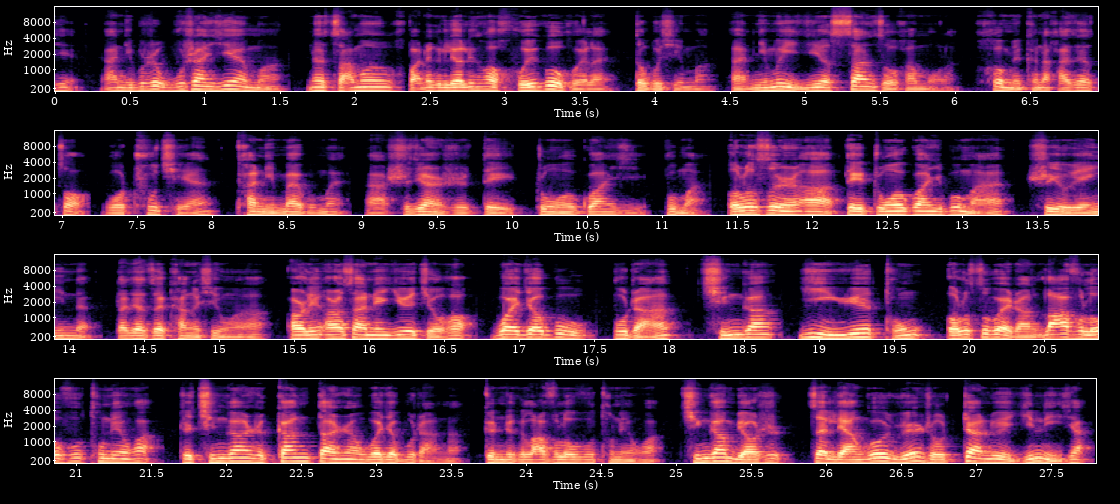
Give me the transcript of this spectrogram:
限啊！你不是无上限吗？那咱们把这个辽宁号回购回来都不行吗？啊，你们已经有三艘航母了，后面可能还在造，我出钱看你卖不卖啊！实际上是对中俄关系不满，俄罗斯人啊对中俄关系不满是有原因的。大家再看看新闻啊，二零二三年一月九号，外交部部长秦刚应约同俄罗斯外长拉夫罗夫通电话。这秦刚是刚当上外交部长呢，跟这个拉夫罗夫通电话。秦刚表示，在两国元首战略引领下，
